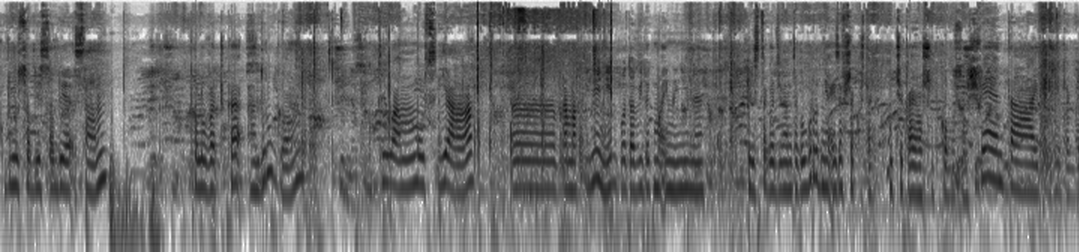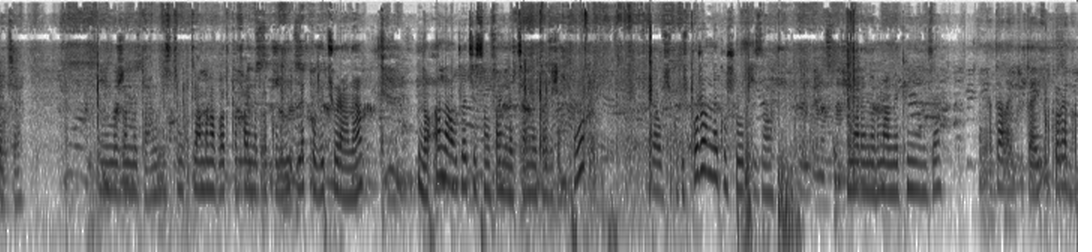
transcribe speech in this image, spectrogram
kupił sobie sobie sam, polóweczkę, a drugą kupiłam mus ja e, w ramach imienin, bo Dawidek ma imieniny 29 grudnia i zawsze jakoś tak uciekają szybko, bo są święta i później tak wiecie. Nie możemy tam. Jestem kupiłam, ona była taka fajna, wy- lekko wyciurana. No, a na outlecie są fajne ceny, także uch, dało się kupić porządne koszulki za w miarę normalne pieniądze. A Ja dalej tutaj odpowiadam.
